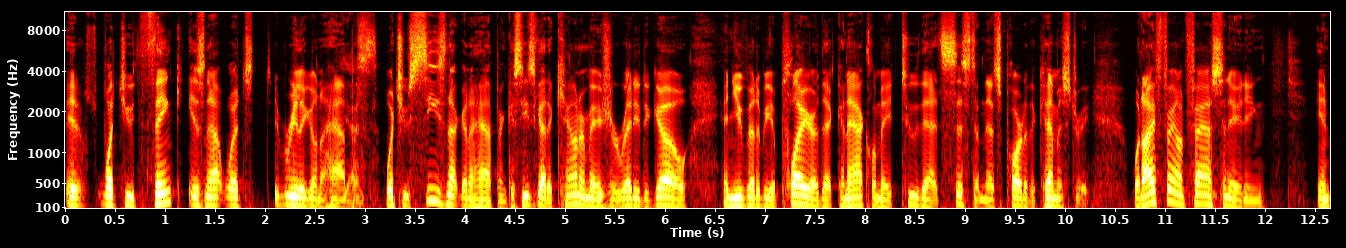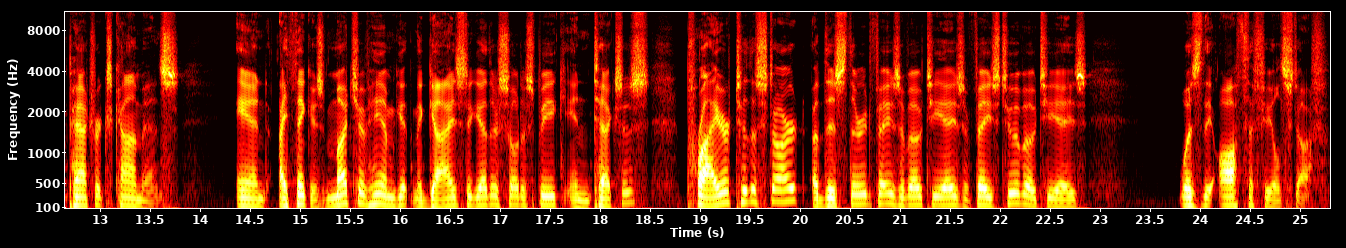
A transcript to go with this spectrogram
It's what you think is not what's really going to happen. Yes. What you see is not going to happen because he's got a countermeasure ready to go, and you've got to be a player that can acclimate to that system. That's part of the chemistry. What I found fascinating in Patrick's comments, and I think as much of him getting the guys together, so to speak, in Texas prior to the start of this third phase of OTAs or phase two of OTAs was the off the field stuff.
